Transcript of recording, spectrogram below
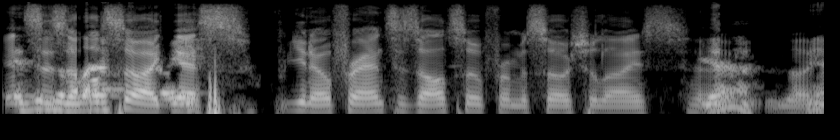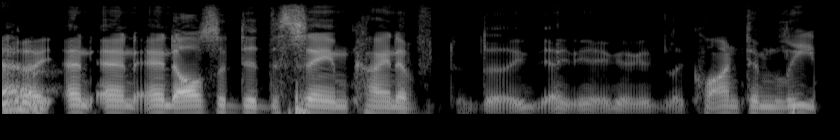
is, is also, I guess, you know, France is also from a socialized, uh, yeah, like, yeah. Uh, and, and and also did the same kind of uh, uh quantum leap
